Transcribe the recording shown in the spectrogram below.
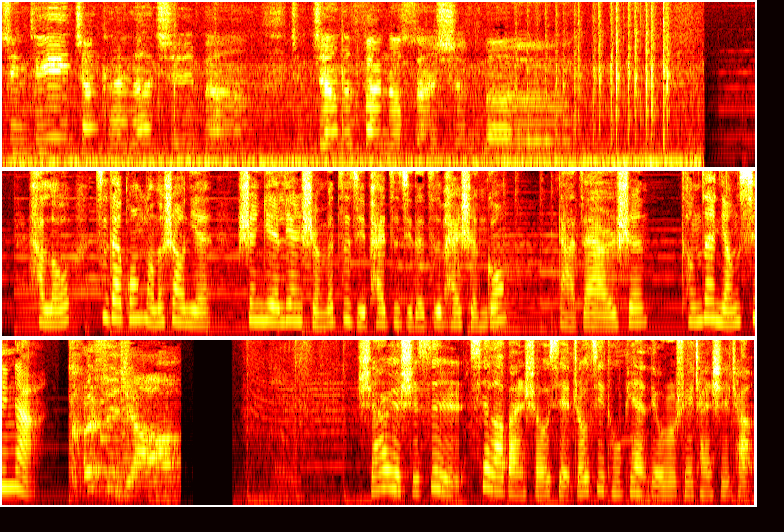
蜻蜓，张开了翅膀。这样的烦恼算什么？Hello，自带光芒的少年，深夜练什么？自己拍自己的自拍神功，打在儿身，疼在娘心啊！快睡觉。十二月十四日，谢老板手写周记图片流入水产市场。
